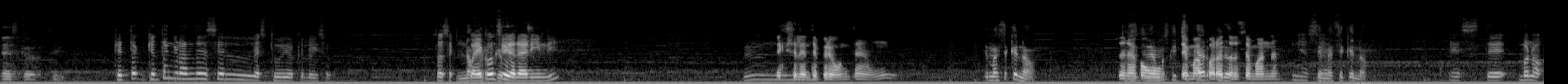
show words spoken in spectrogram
es que sí. ¿Qué, tan, ¿Qué tan grande es el estudio que lo hizo? O sea, ¿se No puede que considerar indie? Mm, Excelente pregunta. mm. Se me hace que no. Suena como tenemos un que tema checar, para otra semana. Se me hace que no. Este, bueno,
